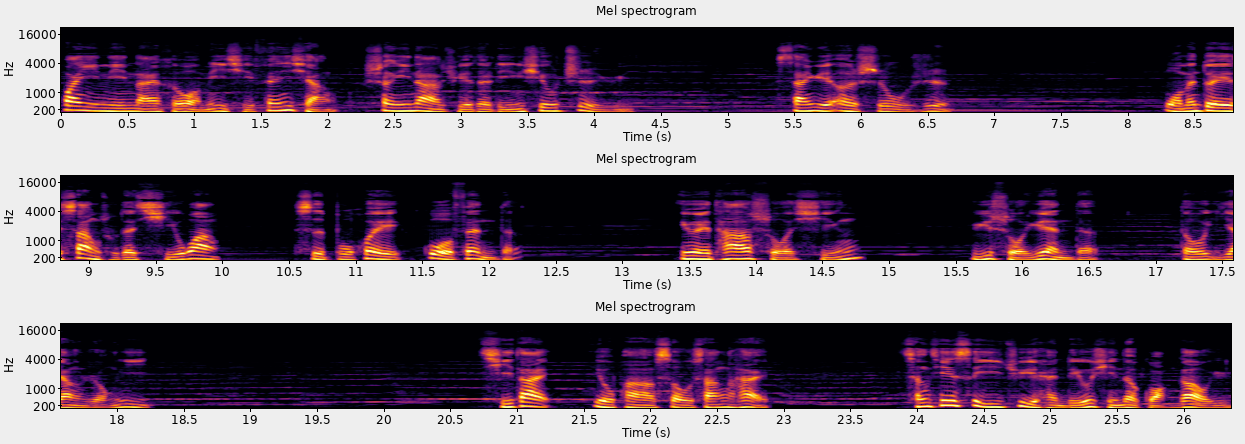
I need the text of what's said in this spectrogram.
欢迎您来和我们一起分享圣依纳爵的灵修智语。三月二十五日，我们对上主的期望是不会过分的，因为他所行与所愿的都一样容易。期待又怕受伤害，曾经是一句很流行的广告语，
